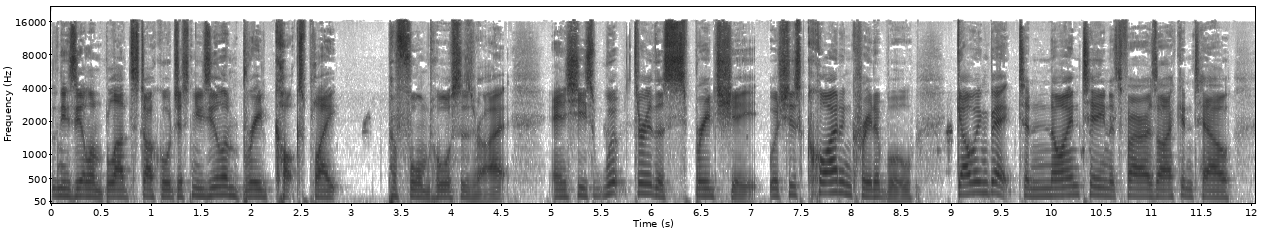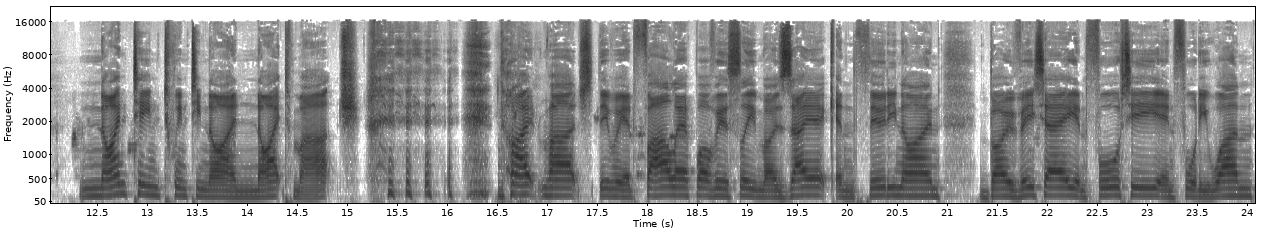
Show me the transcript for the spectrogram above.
New Zealand bloodstock or just New Zealand bred Cox plate performed horses, right? And she's whipped through the spreadsheet, which is quite incredible. Going back to 19, as far as I can tell, 1929 Nightmarch. Nightmarch. Then we had Phar Lap, obviously, Mosaic in 39, Beau Vite in 40 and 41,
